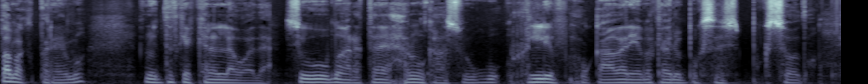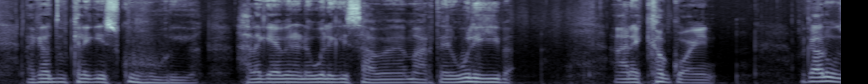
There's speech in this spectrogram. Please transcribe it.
damaq dareemo inuu dadka kale la wadaa si uu maaragtay xanuunkaas ugu relief wuxuu qaadanaya markaa inuu bogsoodo. Laakiin hadduu kaligii isku huuriyo waxaa laga yaaba inaan weligii saame maaragtay weligiiba aanay ka go-in marka anugu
